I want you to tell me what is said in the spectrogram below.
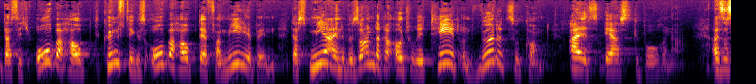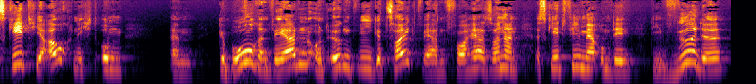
dass ich Oberhaupt, künftiges Oberhaupt der Familie bin, dass mir eine besondere Autorität und Würde zukommt als Erstgeborener. Also es geht hier auch nicht um ähm, geboren werden und irgendwie gezeugt werden vorher, sondern es geht vielmehr um den, die Würde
